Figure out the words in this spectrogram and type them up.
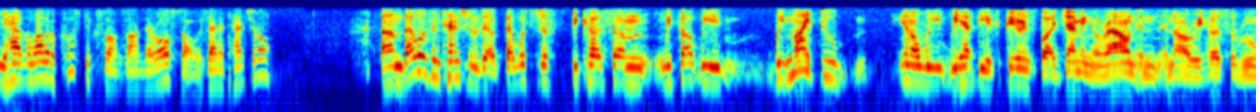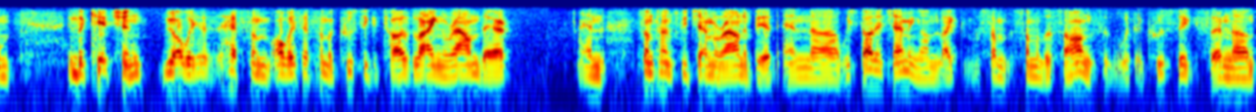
you have a lot of acoustic songs on there also. Is that intentional? Um, that was intentional. That, that was just because um, we thought we we might do. You know, we we had the experience by jamming around in in our rehearsal room, in the kitchen. We always have some always have some acoustic guitars lying around there, and sometimes we jam around a bit. And uh, we started jamming on like some some of the songs with acoustics, and um,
